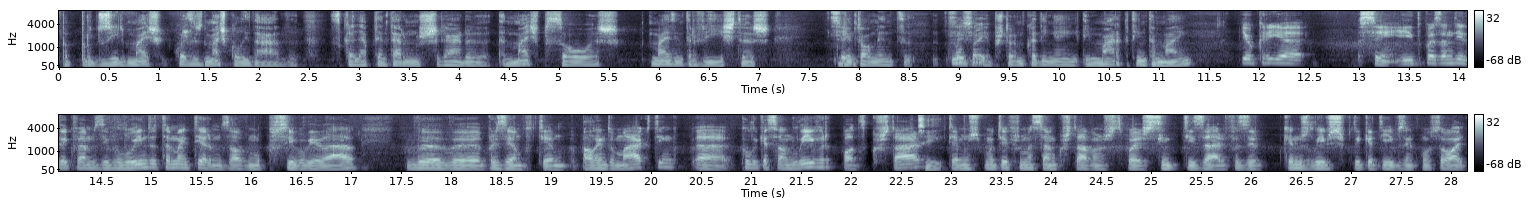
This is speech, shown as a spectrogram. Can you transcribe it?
para produzir mais coisas de mais qualidade, se calhar tentarmos chegar a mais pessoas, mais entrevistas. Sim. Eventualmente, não sim, sei, sim. apostar um bocadinho em, em marketing também, eu queria, sim, e depois à medida que vamos evoluindo, também termos alguma possibilidade de, de por exemplo, ter, para além do marketing, a publicação de livro pode custar. Sim. Temos muita informação que gostávamos depois de sintetizar e fazer pequenos livros explicativos em que uma pessoa olha,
